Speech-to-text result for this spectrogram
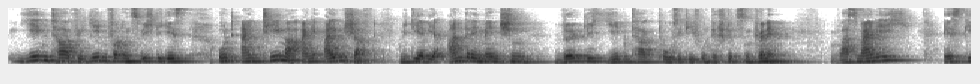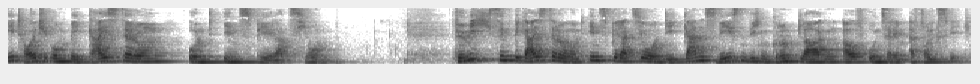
jeden Tag für jeden von uns wichtig ist und ein Thema, eine Eigenschaft, mit der wir andere Menschen wirklich jeden Tag positiv unterstützen können. Was meine ich? Es geht heute um Begeisterung und Inspiration. Für mich sind Begeisterung und Inspiration die ganz wesentlichen Grundlagen auf unserem Erfolgsweg.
